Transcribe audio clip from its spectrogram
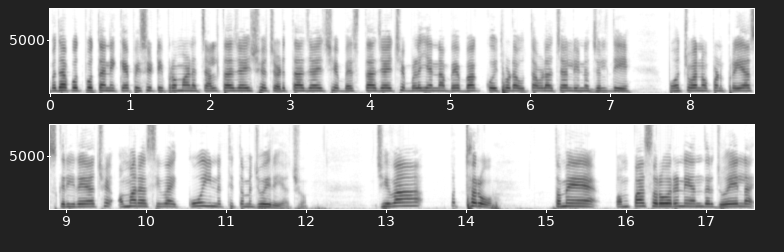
બધા પોતપોતાની કેપેસિટી પ્રમાણે ચાલતા જાય છે, ચડતા જાય છે, બેસતા જાય છે. બળિયાના બે ભાગ કોઈ થોડા ઉતાવળા ચાલીને જલ્દી પહોંચવાનો પણ પ્રયાસ કરી રહ્યા છે. અમારા સિવાય કોઈ નથી, તમે જોઈ રહ્યા છો. જેવા પથ્થરો, તમે પંપા સરોવરની અંદર જોયેલા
